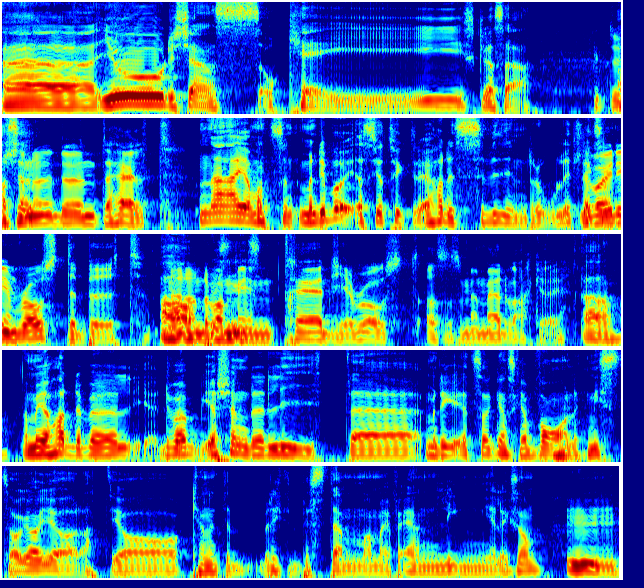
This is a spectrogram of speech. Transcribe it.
Eh, jo, det känns okej skulle jag säga. Du Alltså- känner du inte helt... Nej, jag var inte så, men det var, alltså jag tyckte det, jag hade svinroligt Det liksom. var ju din roast-debut. Ja, medan det var min tredje roast, alltså som jag medverkar i. Ja, men jag hade väl, det var, jag kände lite, men det är ett så ganska vanligt misstag jag gör att jag kan inte riktigt bestämma mig för en linje liksom. Mm.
